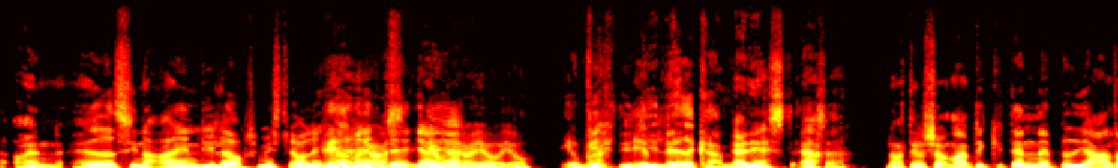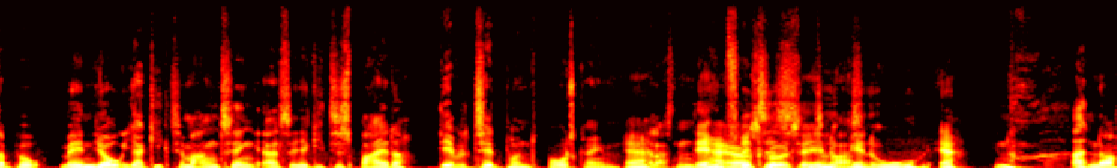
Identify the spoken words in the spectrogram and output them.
Ja, og han havde sin egen lille optimistjolle, ikke? Det havde man ikke også. det? Ja, jo, ja. jo, jo, jo. Det er jo Virkelig det er lille. badekar med Ja, det- mast. ja. Altså. Nå, det var sjovt. Nej, det, den øh, bed jeg aldrig på. Men jo, jeg gik til mange ting. Altså, jeg gik til spider. Det er vel tæt på en sportsgren. Ja, Eller sådan det har en jeg også gået til en, en uge. Ja, Nå,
